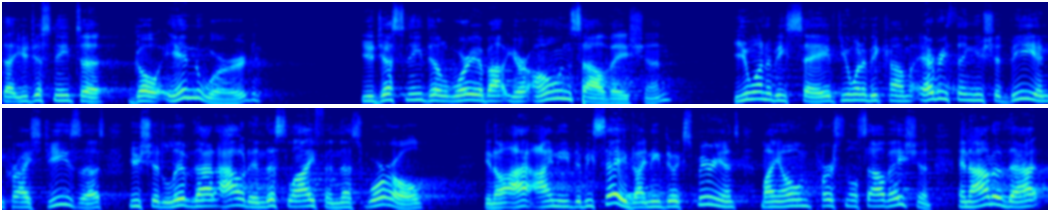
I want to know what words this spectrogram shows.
that you just need to go inward, you just need to worry about your own salvation, you want to be saved. You want to become everything you should be in Christ Jesus. You should live that out in this life, in this world. You know, I, I need to be saved. I need to experience my own personal salvation. And out of that,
